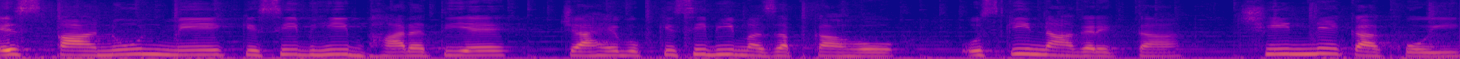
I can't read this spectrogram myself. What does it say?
इस कानून में किसी भी भारतीय, चाहे वो किसी भी मज़हब का हो, उसकी नागरिकता छीनने का कोई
